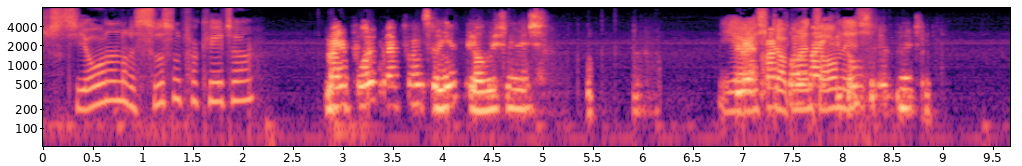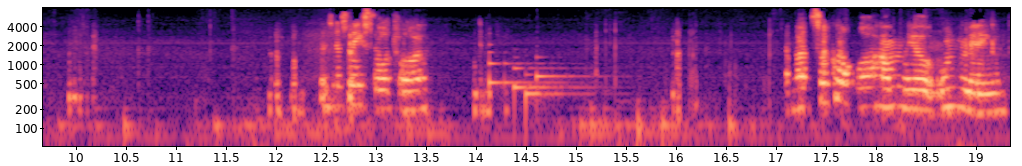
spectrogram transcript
Optionen, Ressourcenpakete. Mein Fulbright funktioniert, glaube ich, nicht. Ja, ich mein glaube meins auch nicht. nicht. Das ist nicht so toll. Aber Zuckerrohr haben wir Unmengen.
